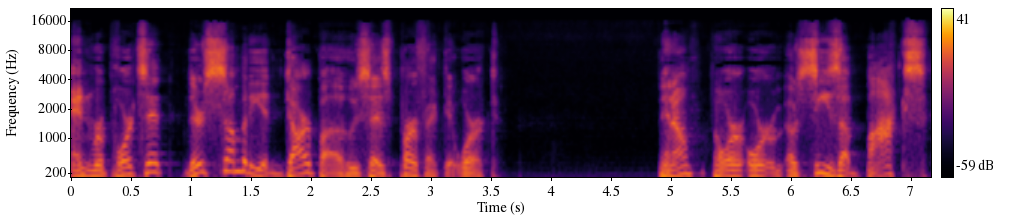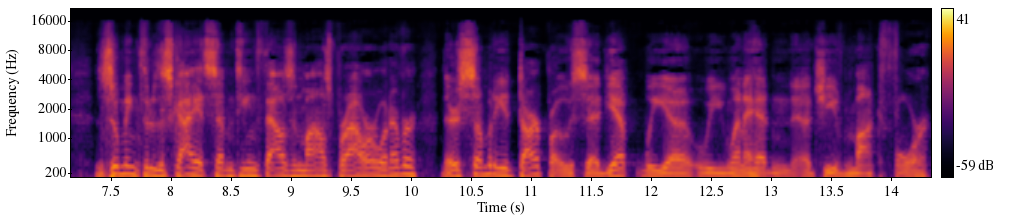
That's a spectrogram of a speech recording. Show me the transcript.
and reports it. There's somebody at DARPA who says, "Perfect, it worked." You know, or, or or sees a box zooming through the sky at seventeen thousand miles per hour or whatever. There's somebody at DARPA who said, "Yep, we uh, we went ahead and achieved Mach four.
